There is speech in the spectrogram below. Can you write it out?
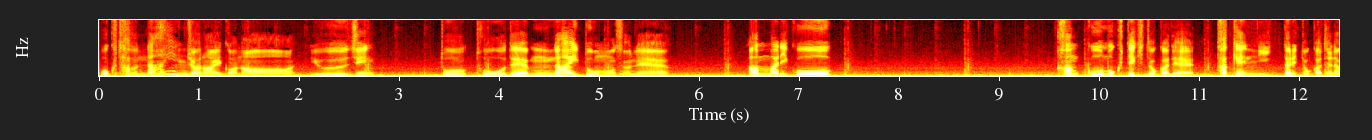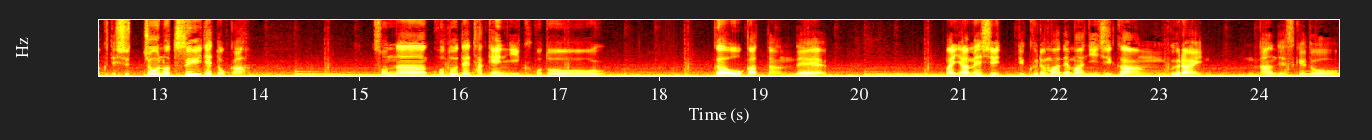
僕多分ないんじゃないかな。友人と遠出、うん、ないと思うんですよね。あんまりこう、観光目的とかで他県に行ったりとかじゃなくて出張のついでとか、そんなことで他県に行くことが多かったんで、まあ、八女市って車でまあ2時間ぐらいなんですけど、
